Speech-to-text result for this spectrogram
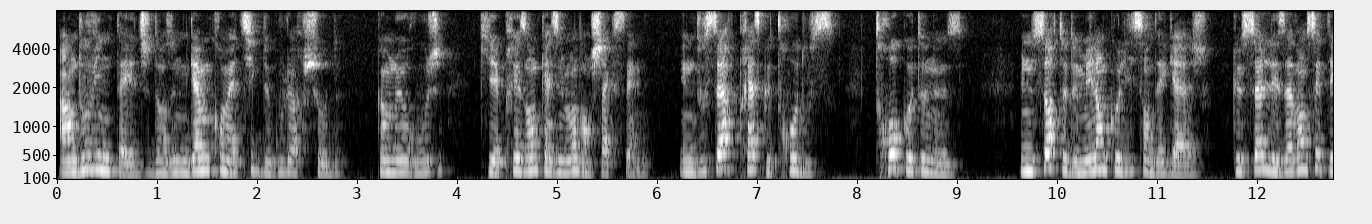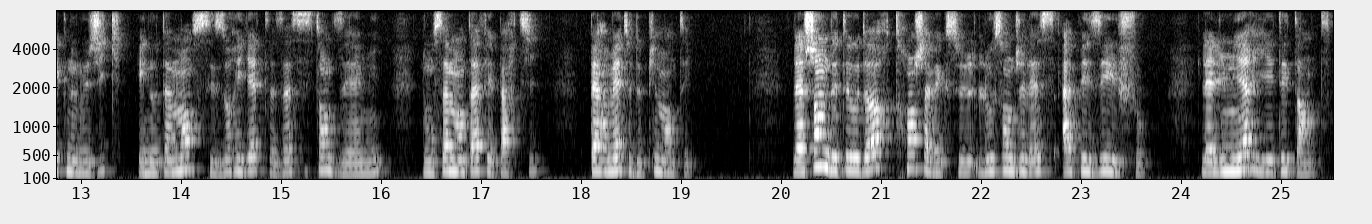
Un doux vintage dans une gamme chromatique de couleurs chaudes, comme le rouge, qui est présent quasiment dans chaque scène. Une douceur presque trop douce, trop cotonneuse. Une sorte de mélancolie s'en dégage, que seules les avancées technologiques, et notamment ces oreillettes assistantes et amies, dont Samantha fait partie, permettent de pimenter. La chambre de Théodore tranche avec ce Los Angeles apaisé et chaud. La lumière y est éteinte,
